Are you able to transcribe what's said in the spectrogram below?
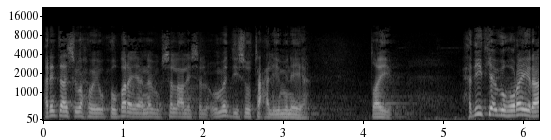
arrintaasi waxa weye wuxuu barayaa nebigu sal lay slm ummaddiisuu tacliiminaya. Ayib xadiidkii abi hurayra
